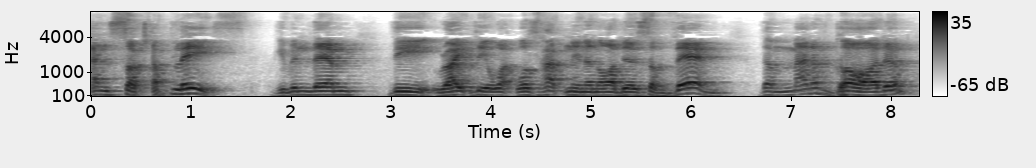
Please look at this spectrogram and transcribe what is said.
and such a place, giving them the right there what was happening and this. So then the man of God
